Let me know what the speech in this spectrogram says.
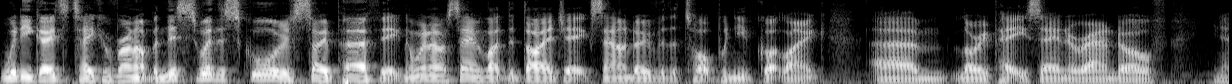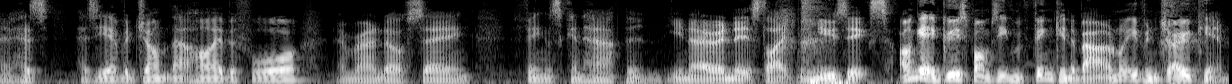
Woody goes to take a run up, and this is where the score is so perfect. And when I was saying like the diegetic sound over the top, when you've got like um, Lori Petty saying around of, you know, has has he ever jumped that high before? And Randolph saying, things can happen, you know, and it's like the music's. I'm getting goosebumps even thinking about. it. I'm not even joking.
